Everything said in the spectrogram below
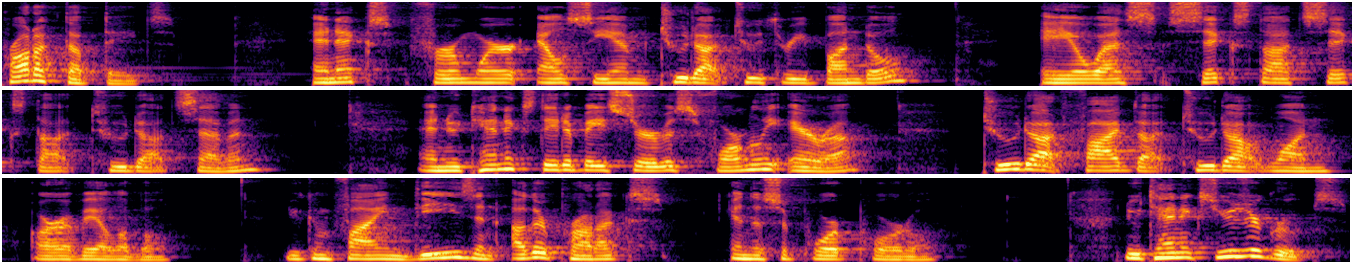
Product updates. NX firmware LCM 2.23 bundle, AOS 6.6.2.7, and Nutanix Database Service, formerly Era, 2.5.2.1 are available. You can find these and other products in the support portal. Nutanix user groups.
